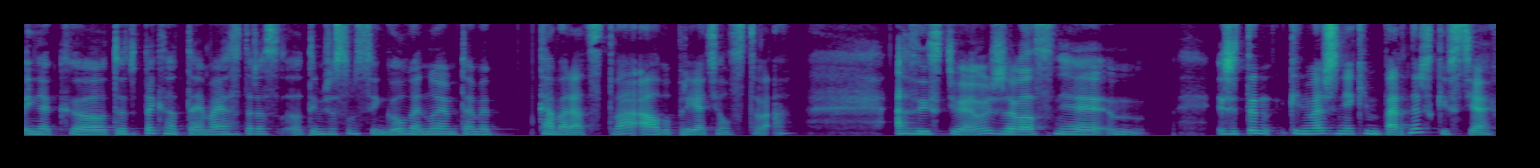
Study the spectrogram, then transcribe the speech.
inak e, to je pekná téma, ja sa teraz e, tým, že som single, venujem téme kamarátstva alebo priateľstva. A zistujem, že vlastne, že ten, keď máš s niekým partnerský vzťah,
